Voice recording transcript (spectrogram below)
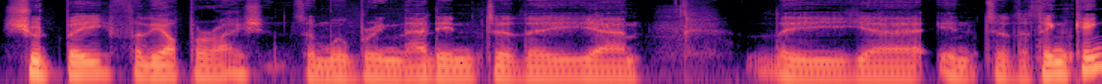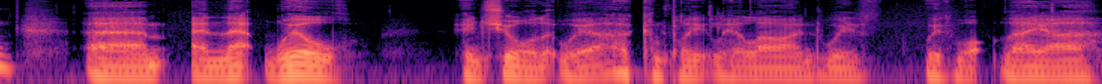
should be for the operations, and we'll bring that into the um, the uh, into the thinking, um, and that will ensure that we are completely aligned with with what they are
